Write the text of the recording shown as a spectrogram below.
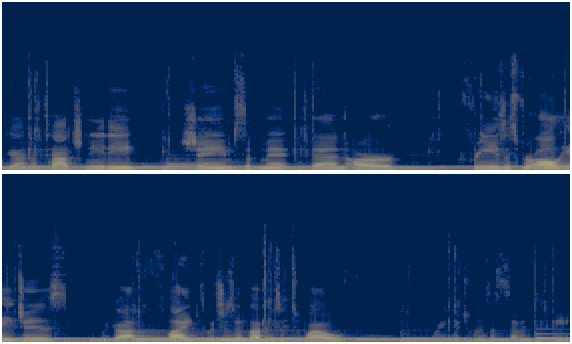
again, attach, needy, shame, submit. Then our freeze is for all ages. We got flight, which is 11 to 12. Wait, which one's a 7 to 8?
